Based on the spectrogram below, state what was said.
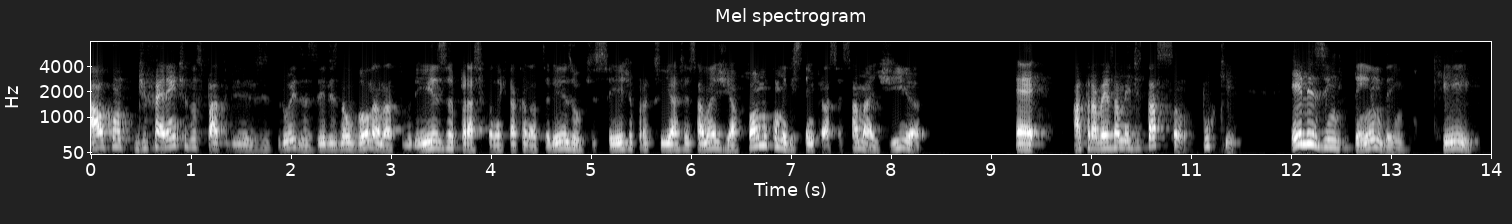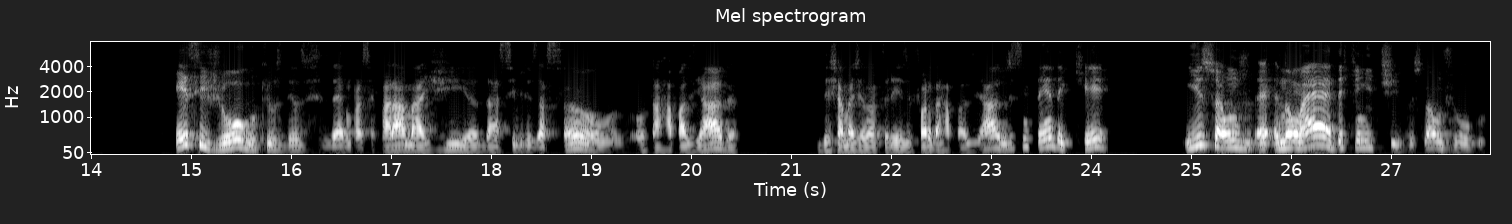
ao, diferente dos patrulheiros e druidas, eles não vão na natureza para se conectar com a natureza, ou o que seja, para conseguir acessar magia. A forma como eles têm para acessar a magia é através da meditação. Por quê? Eles entendem que esse jogo que os deuses fizeram para separar a magia da civilização ou da rapaziada, deixar a magia da natureza fora da rapaziada, eles entendem que isso é um, é, não é definitivo, isso não é um jogo.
